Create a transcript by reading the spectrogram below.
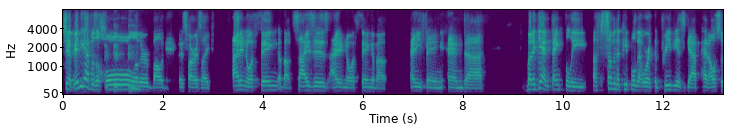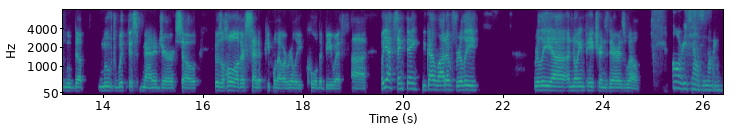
So yeah, Baby Gap was a whole other ballgame as far as like I didn't know a thing about sizes. I didn't know a thing about anything, and uh, but again, thankfully, uh, some of the people that were at the previous Gap had also moved up, moved with this manager. So it was a whole other set of people that were really cool to be with. Uh, but yeah, same thing. You got a lot of really, really uh, annoying patrons there as well. all retail is annoying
